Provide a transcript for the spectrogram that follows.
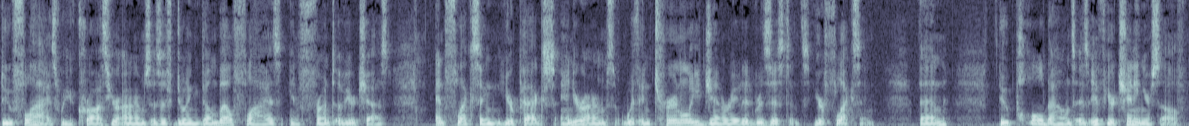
do flies, where you cross your arms as if doing dumbbell flies in front of your chest and flexing your pecs and your arms with internally generated resistance. You're flexing. Then, do pull downs as if you're chinning yourself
